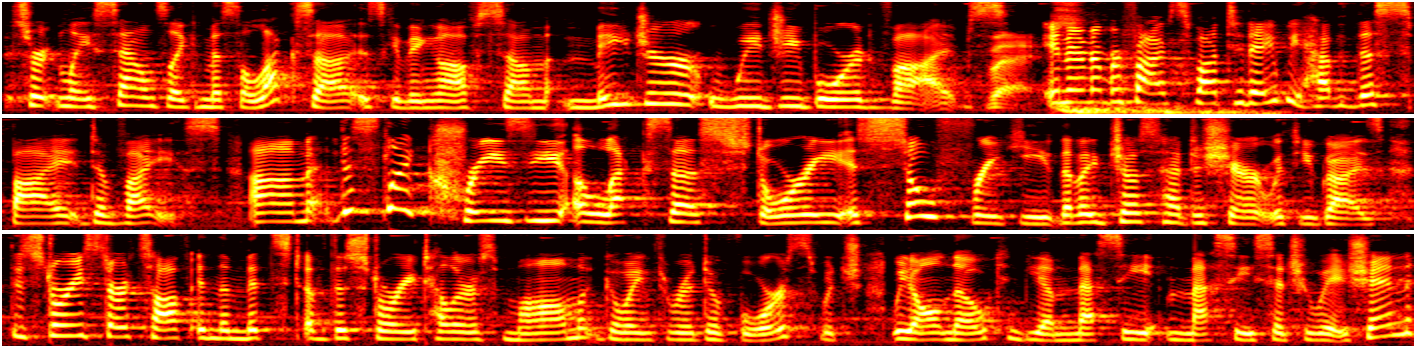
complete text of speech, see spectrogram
It certainly sounds like Miss Alexa is giving off some major Ouija board vibes. In our number five spot today, we have the spy device. Um, this like crazy Alexa story is so freaky that I just had to share it with you guys. The story starts off in the midst of the storyteller's mom going through a divorce, which we all know can be a messy, messy situation.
